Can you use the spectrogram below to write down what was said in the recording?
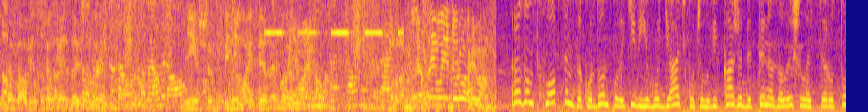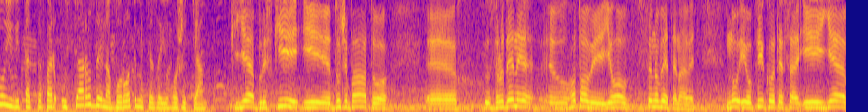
Каталку, все окей. Ні, ще піднімайте, я забираю. Щасливої дороги вам! Разом з хлопцем за кордон полетів його дядько. Чоловік каже, дитина залишилась сиротою. Відтак тепер уся родина боротиметься за його життя. Є близькі і дуже багато е, з родини е, готові його всиновити навіть. Ну і опікуватися. І є,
